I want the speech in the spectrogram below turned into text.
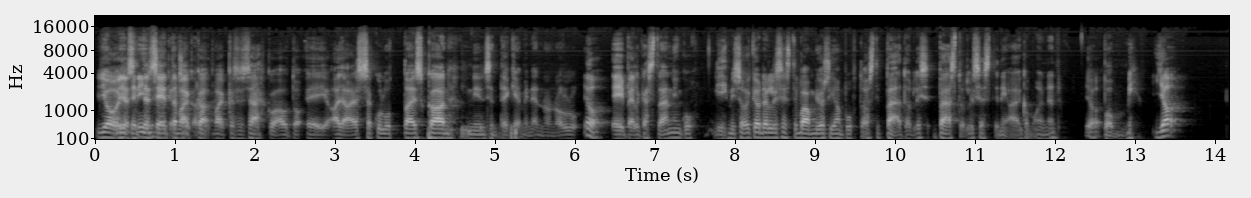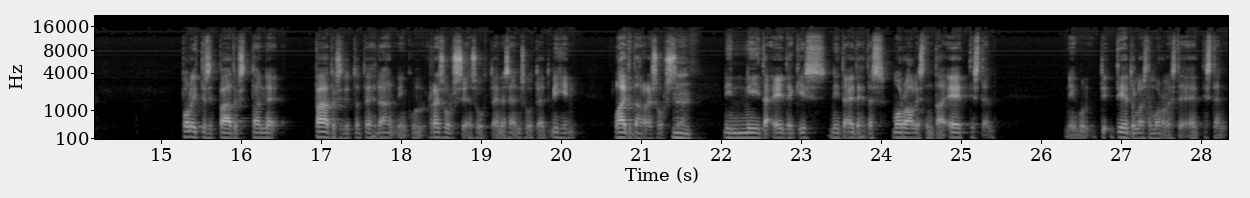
Joo, ja Niiden sitten se, että vaikka, kannalta. vaikka se sähköauto ei ajaessa kuluttaiskaan, niin sen tekeminen on ollut Joo, ei pelkästään niin kuin ihmisoikeudellisesti, vaan myös ihan puhtaasti päätöllis- päästöllisesti niin aikamoinen joo. pommi. Ja poliittiset päätökset tai ne päätökset, joita tehdään niin kuin resurssien suhteen ja sen suhteen, että mihin laitetaan resursseja, Mm. niin niitä ei, tekisi, niitä ei tehtäisi moraalisten tai eettisten, niin kuin ti- tietynlaisten moraalisten ja eettisten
